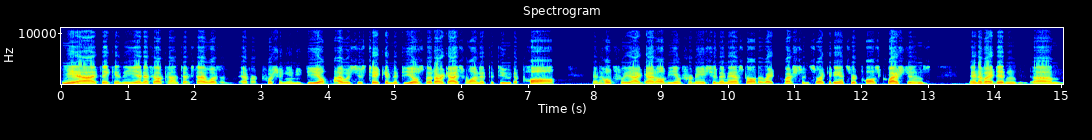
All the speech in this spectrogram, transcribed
Yeah, I think in the NFL context, I wasn't ever pushing any deal. I was just taking the deals that our guys wanted to do to Paul, and hopefully I got all the information and asked all the right questions so I could answer Paul's questions. And if I didn't, um,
